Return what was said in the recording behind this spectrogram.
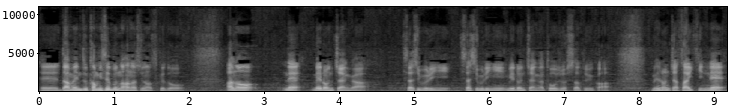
えー、ダメンズ神セブンの話なんですけど、あの、ね、メロンちゃんが、久しぶりに、久しぶりにメロンちゃんが登場したというか、メロンちゃん最近ね、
